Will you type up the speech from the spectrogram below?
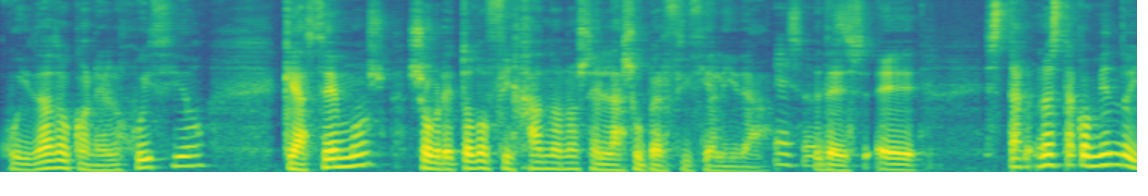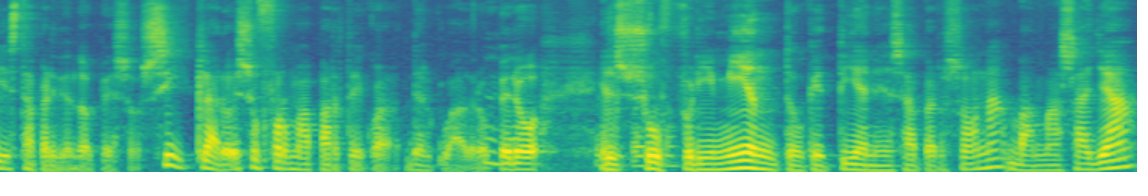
cuidado con el juicio que hacemos, sobre todo fijándonos en la superficialidad. Eso es. Eh, no está comiendo y está perdiendo peso. Sí, claro, eso forma parte del cuadro, pero el sufrimiento que tiene esa persona va más allá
